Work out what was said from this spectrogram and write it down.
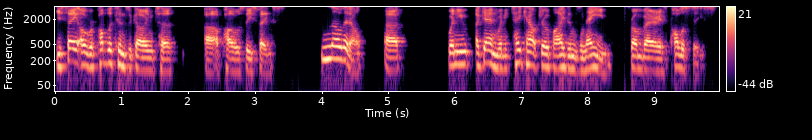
you say, "Oh, Republicans are going to uh, oppose these things." No, they don't. Uh, when you again when you take out Joe Biden's name from various policies,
